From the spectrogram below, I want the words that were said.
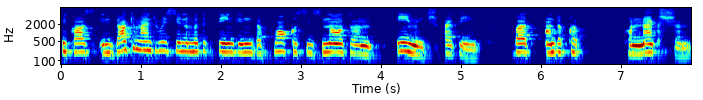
because in documentary cinematic thinking, the focus is not on image, I think, but on the co connection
